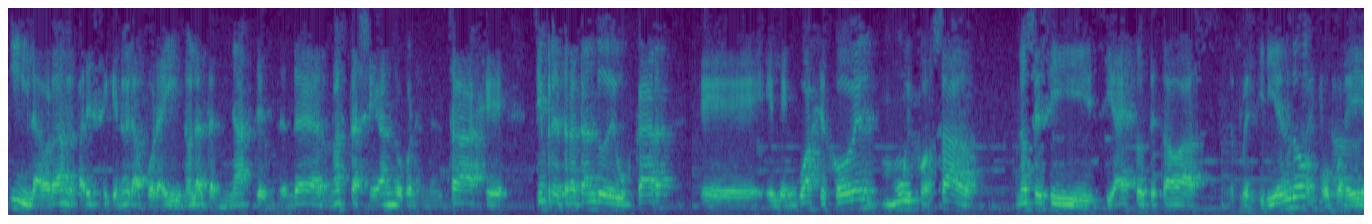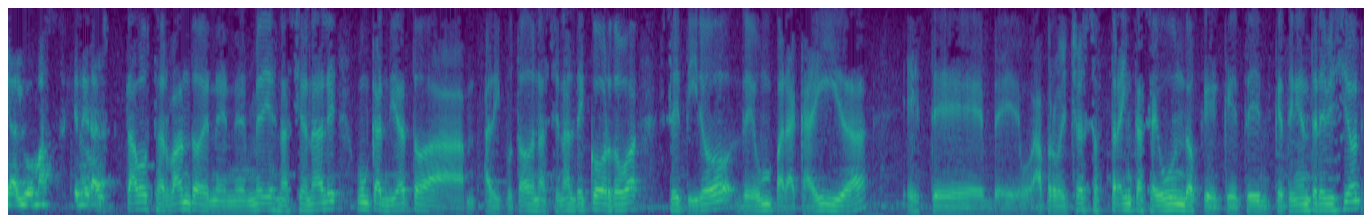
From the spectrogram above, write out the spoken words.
y la verdad me parece que no era por ahí, no la terminaste de entender, no estás llegando con el mensaje, siempre tratando de buscar eh, el lenguaje joven muy forzado. No sé si a esto te estabas refiriendo o por ahí algo más general? Estaba observando en, en, medios nacionales un candidato a, a, diputado nacional de Córdoba se tiró de un paracaídas este, aprovechó esos 30 segundos que, que, tenía en televisión,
